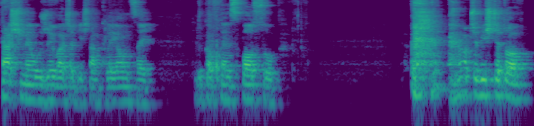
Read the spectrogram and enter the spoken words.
taśmy używać jakiejś tam klejącej, tylko w ten sposób. Oczywiście to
